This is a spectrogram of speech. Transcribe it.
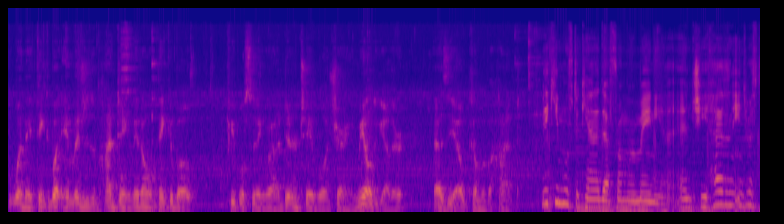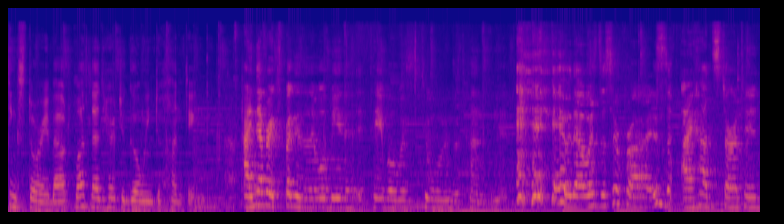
when they think about images of hunting, they don't think about people sitting around a dinner table and sharing a meal together as the outcome of a hunt. Vicky moved to Canada from Romania, and she has an interesting story about what led her to go into hunting. I never expected that I will be a table with two women with hands in it. that was the surprise. I had started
